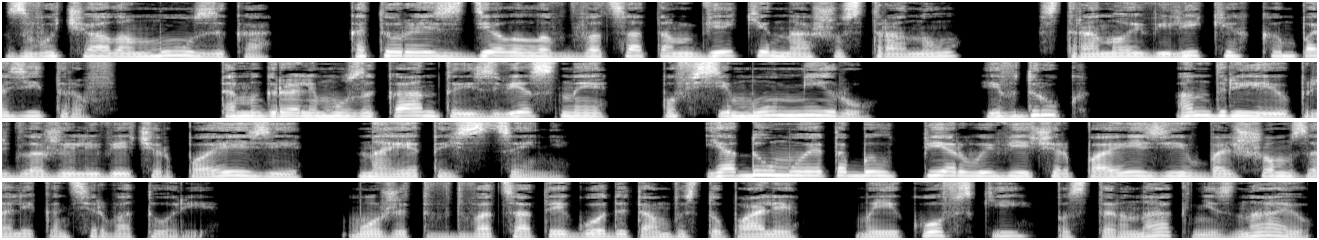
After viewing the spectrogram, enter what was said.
звучала музыка, которая сделала в XX веке нашу страну страной великих композиторов. Там играли музыканты, известные по всему миру. И вдруг Андрею предложили вечер поэзии на этой сцене. Я думаю, это был первый вечер поэзии в Большом зале консерватории. Может, в двадцатые годы там выступали Маяковский, Пастернак, не знаю.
